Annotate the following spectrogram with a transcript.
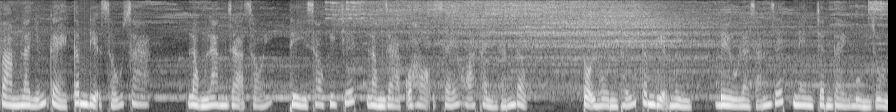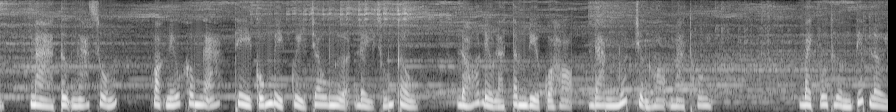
phàm là những kẻ tâm địa xấu xa, lòng lang dạ sói, thì sau khi chết lòng dạ của họ sẽ hóa thành rắn độc. Tội hồn thấy tâm địa mình đều là rắn rết nên chân tay bùn rùn mà tự ngã xuống, hoặc nếu không ngã thì cũng bị quỷ trâu ngựa đẩy xuống cầu. Đó đều là tâm địa của họ đang nuốt chửng họ mà thôi. Bạch vô thường tiếp lời,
